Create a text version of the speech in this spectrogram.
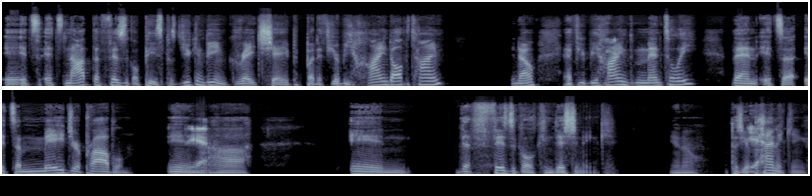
It's it's not the physical piece because you can be in great shape, but if you're behind all the time, you know, if you're behind mentally, then it's a it's a major problem in Yeah. uh in the physical conditioning, you know, because you're Yeah. panicking.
